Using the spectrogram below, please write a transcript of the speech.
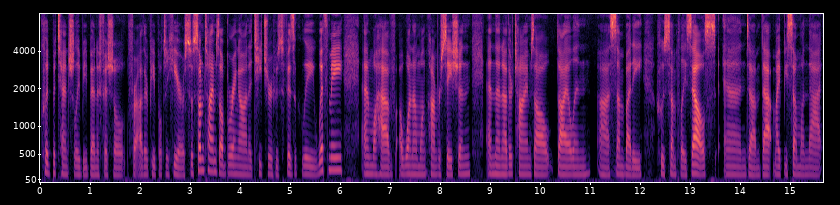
could potentially be beneficial for other people to hear. So sometimes I'll bring on a teacher who's physically with me and we'll have a one on one conversation. And then other times I'll dial in uh, somebody who's someplace else. And um, that might be someone that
